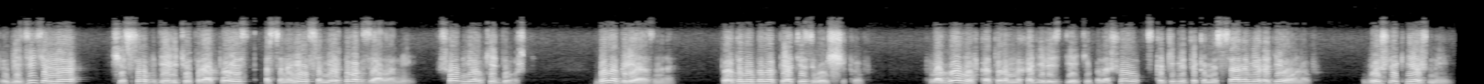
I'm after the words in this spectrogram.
Приблизительно часов в 9 утра поезд остановился между вокзалами. Шел мелкий дождь. Было грязно. Подано было пять извозчиков. К вагону, в котором находились дети, подошел с какими-то комиссарами Родионов. Вышли княжны.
